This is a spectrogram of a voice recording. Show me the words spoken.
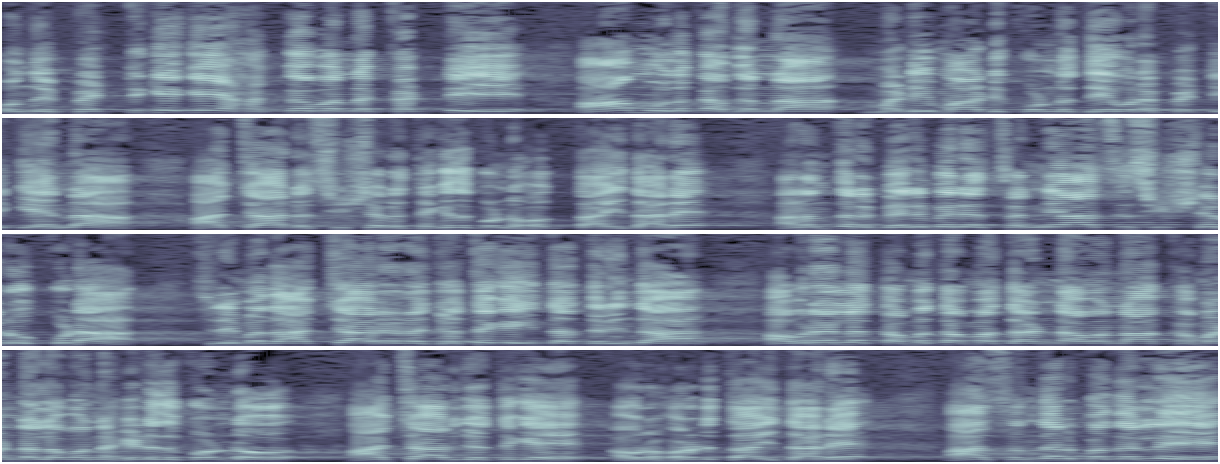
ಒಂದು ಪೆಟ್ಟಿಗೆಗೆ ಹಗ್ಗವನ್ನು ಕಟ್ಟಿ ಆ ಮೂಲಕ ಅದನ್ನು ಮಡಿ ಮಾಡಿಕೊಂಡು ದೇವರ ಪೆಟ್ಟಿಗೆಯನ್ನು ಆಚಾರ್ಯ ಶಿಷ್ಯರು ತೆಗೆದುಕೊಂಡು ಹೋಗ್ತಾ ಇದ್ದಾರೆ. ಅನಂತರ ಬೇರೆ ಬೇರೆ ಸನ್ಯಾಸಿ ಶಿಷ್ಯರು ಕೂಡ ಶ್ರೀಮದ್ ಆಚಾರ್ಯರ ಜೊತೆಗೆ ಇದ್ದದ್ರಿಂದ ಅವರೆಲ್ಲ ತಮ್ಮ ತಮ್ಮ ದಂಡವನ್ನು, ಕಮಂಡಲವನ್ನು ಹಿಡಿದುಕೊಂಡು ಆಚಾರ್ಯ ಜೊತೆಗೆ ಅವರು ಹೊರಡ್ತಾ ಇದ್ದಾರೆ. ಆ ಸಂದರ್ಭದಲ್ಲಿ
